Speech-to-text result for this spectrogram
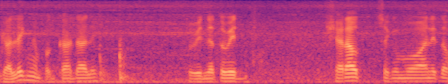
Galing ng pagkadali. Tuwid na tuwid. Shoutout sa gumawa nito.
